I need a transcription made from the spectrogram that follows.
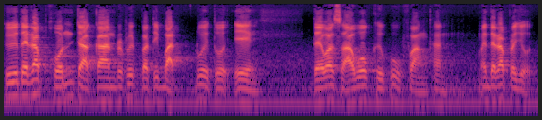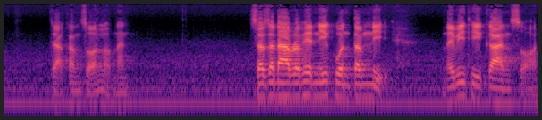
คือได้รับผลจากการประพฤติปฏิบัติด้วยตัวเอง แต่ว่าสาวกคือผู้ฟังท่านไม่ได้รับประโยชน์จากคำสอนเหล่านั้น ศาสดาประเภทนี้ควรตำหนิในวิธีการสอน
